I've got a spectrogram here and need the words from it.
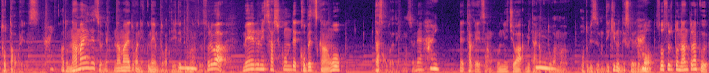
取った方がいいです、はい、あと名前ですよね。名前とかニックネームとかって入れてもらうんですけど、それはメールに差し込んで個別感を出すことができますよね。はい、で武井さんこんにちはみたいなことが、まあ、オートビズでもできるんですけれども、はい、そうするとなんとなく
